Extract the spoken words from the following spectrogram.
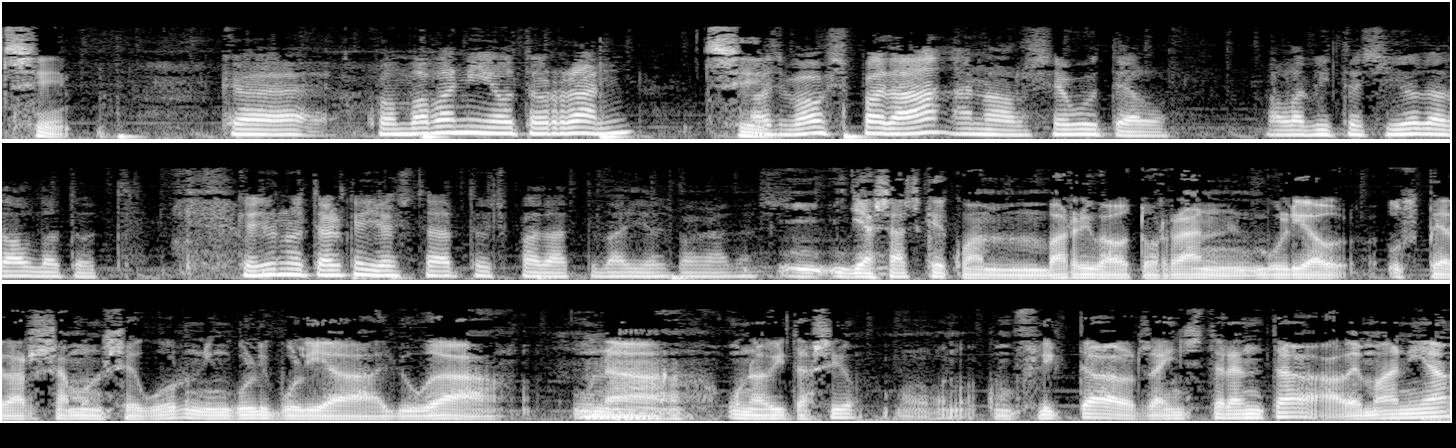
sí, que quan va venir a Torrant sí. es va hospedar en el seu hotel, a l'habitació de dalt de tot, que és un hotel que jo he estat hospedat diverses vegades. Ja saps que quan va arribar a Torrant volia hospedar-se en un segur, ningú li volia llogar una, una habitació. Bueno, conflicte als anys 30, a Alemanya,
